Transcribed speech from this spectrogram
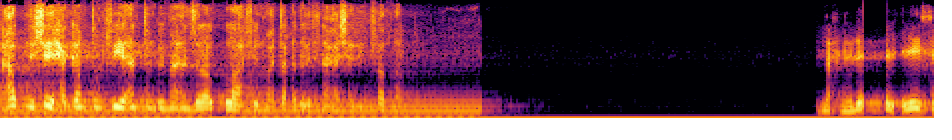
عطني شيء حكمتم فيه أنتم بما أنزل الله في المعتقد الاثنى عشري تفضل. نحن ليس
